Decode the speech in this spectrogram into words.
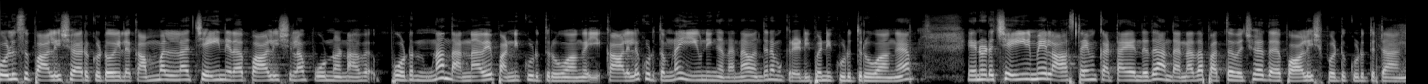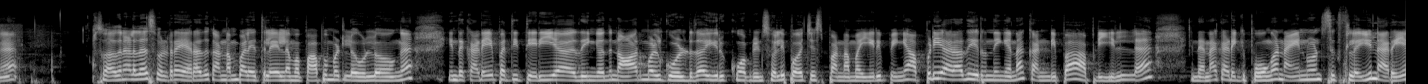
கொலுசு பாலிஷாக இருக்கட்டும் இல்லை கம்மல்லாம் செயின் எல்லாம் பாலிஷ்லாம் போடணுன்னா போடணும்னா அந்த அண்ணாவே பண்ணி கொடுத்துருவாங்க. காலையில் கொடுத்தோம்னா ஈவினிங் அந்த அண்ணா வந்து நமக்கு ரெடி பண்ணி கொடுத்துருவாங்க. என்னோடய செயினுமே லாஸ்ட் டைம் கட்டாயிருந்தது. அந்த அண்ணா தான் பற்ற வச்சு அதை பாலிஷ் போட்டு கொடுத்துட்டாங்க. ஸோ அதனால தான் சொல்கிறேன் யாராவது கண்ணம்பாளையத்தில் இல்லை நம்ம பாப்பம்பட்டில் உள்ளவங்க இந்த கடையை பற்றி தெரியாது இங்கே வந்து நார்மல் கோல்டு தான் இருக்கும் அப்படின்னு சொல்லி பர்ச்சேஸ் பண்ணாமல் இருப்பீங்க. அப்படி யாராவது இருந்தீங்கன்னா கண்டிப்பாக அப்படி இல்லை. இந்த அண்ணா கடைக்கு போங்க. நைன் ஒன் சிக்ஸ்லையும் நிறைய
